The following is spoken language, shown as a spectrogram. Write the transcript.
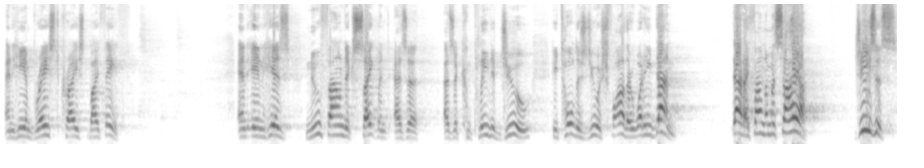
and he embraced Christ by faith. And in his newfound excitement as a, as a completed Jew, he told his Jewish father what he'd done. Dad, I found the Messiah, Jesus.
